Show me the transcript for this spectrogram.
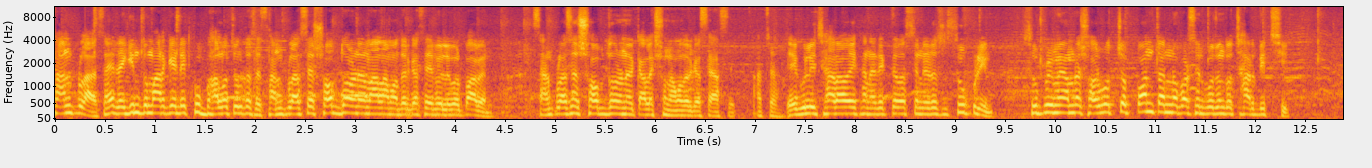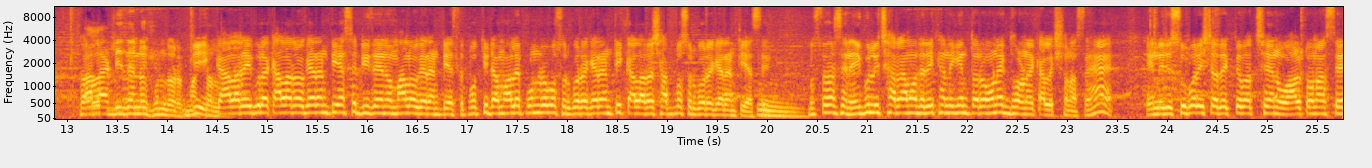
সানপ্লাস হ্যাঁ এটা কিন্তু মার্কেটে খুব ভালো চলতেছে। সানপ্লাসের সব ধরনের মাল আমাদের কাছে অ্যাভেলেবল পাবেন। সানপ্লাসের সব ধরনের কালেকশন আমাদের কাছে আছে। আচ্ছা। এগুলি ছাড়াও এখানে দেখতে পাচ্ছেন এটা হচ্ছে সুপ্রিম সুপ্রিমে আমরা সর্বোচ্চ পঞ্চান্ন পার্সেন্ট পর্যন্ত ছাড় দিচ্ছি। কালার ডিজাইনও সুন্দর জি। কালার এগুলো কালারও গ্যারান্টি আছে ডিজাইনও মালও গ্যারান্টি আছে। প্রতিটা মালে পনেরো বছর করে গ্যারান্টি কালারে সাত বছর করে গ্যারান্টি আছে। বুঝতে পারছেন? এগুলি ছাড়া আমাদের এখানে কিন্তু আরও অনেক ধরনের কালেকশন আছে হ্যাঁ? এখানে যে সুপার স্টার দেখতে পাচ্ছেন ওয়ালটন আছে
